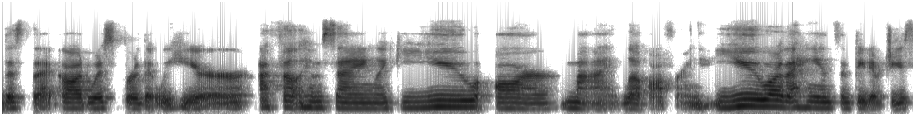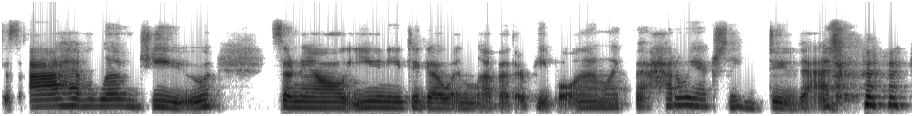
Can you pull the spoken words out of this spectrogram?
this that god whisper that we hear i felt him saying like you are my love offering. You are the hands and feet of jesus. I have loved you. So now you need to go and love other people. And i'm like but how do we actually do that?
